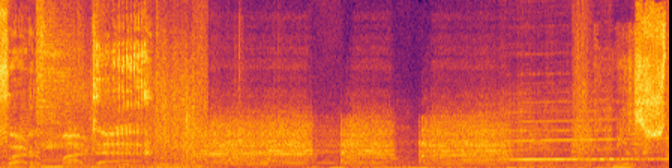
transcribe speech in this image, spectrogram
формата.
